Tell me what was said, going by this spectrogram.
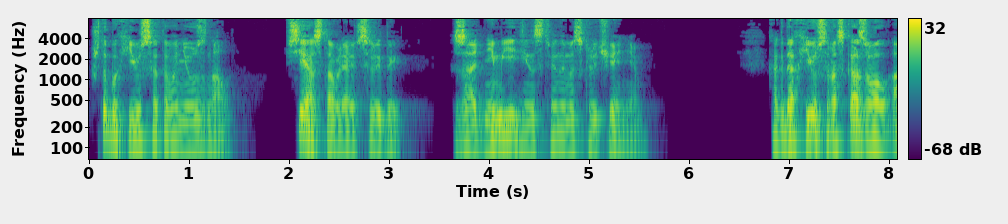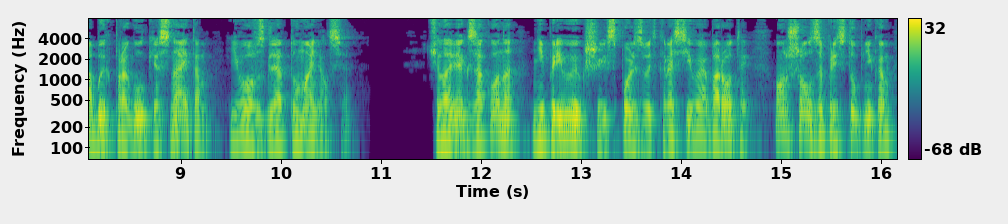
чтобы Хьюз этого не узнал. Все оставляют следы, за одним единственным исключением. Когда Хьюз рассказывал об их прогулке с Найтом, его взгляд туманился. Человек закона, не привыкший использовать красивые обороты, он шел за преступником,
